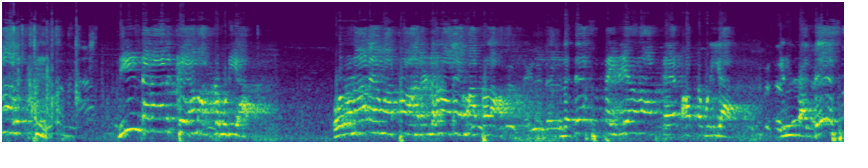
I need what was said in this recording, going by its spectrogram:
நாளுக்கு நீண்ட நாளுக்கு ஏமாற்ற முடியாது. ஒரு நாள் ஏமாற்றலாம் ரெண்டு நாள் ஏமாற்றலாம். இந்த தேசத்தை நீண்ட ஏமாற்ற முடியாது. இந்த தேசம்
